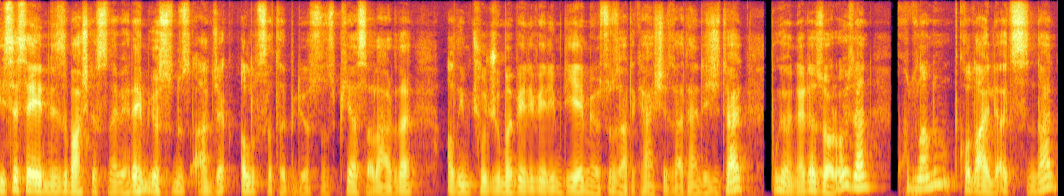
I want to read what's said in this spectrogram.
Hisse senedinizi başkasına veremiyorsunuz ancak alıp satabiliyorsunuz piyasalarda. Alayım çocuğuma veri vereyim diyemiyorsunuz. Artık her şey zaten dijital. Bu yönlere zor. O yüzden kullanım kolaylığı açısından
